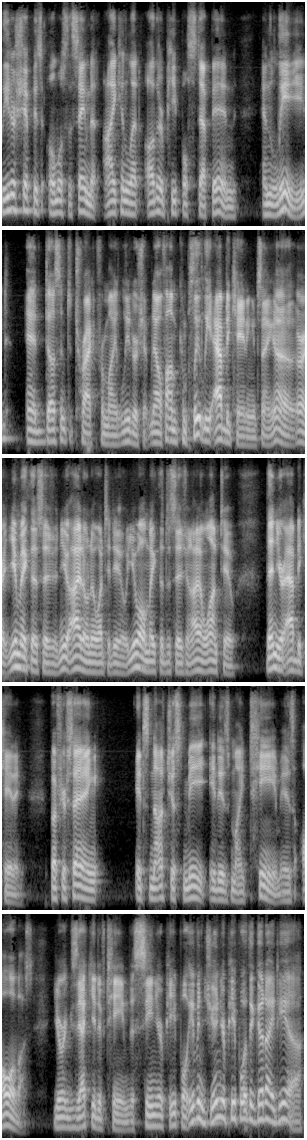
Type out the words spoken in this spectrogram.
Leadership is almost the same that I can let other people step in and lead and doesn't detract from my leadership. Now, if I'm completely abdicating and saying, oh, all right, you make the decision, you I don't know what to do, you all make the decision, I don't want to, then you're abdicating. But if you're saying it's not just me, it is my team, it is all of us, your executive team, the senior people, even junior people with a good idea,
